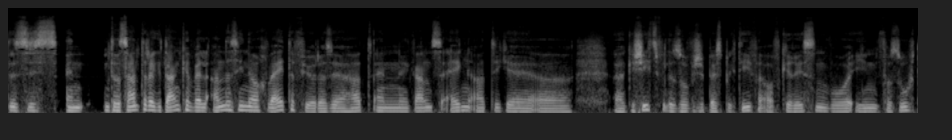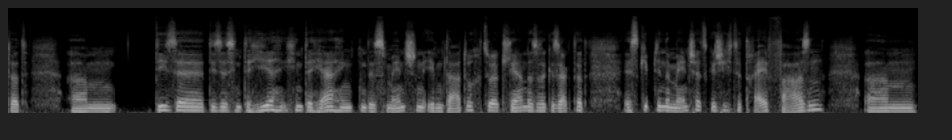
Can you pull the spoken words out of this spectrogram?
das ist ein interessanter Gedanke, weil Anders ihn auch weiterführt. Also er hat eine ganz eigenartige äh, äh, geschichtsphilosophische Perspektive aufgerissen, wo er ihn versucht hat, ähm, diese, dieses Hinterher, Hinterherhinken des Menschen eben dadurch zu erklären, dass er gesagt hat, es gibt in der Menschheitsgeschichte drei Phasen. Ähm,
